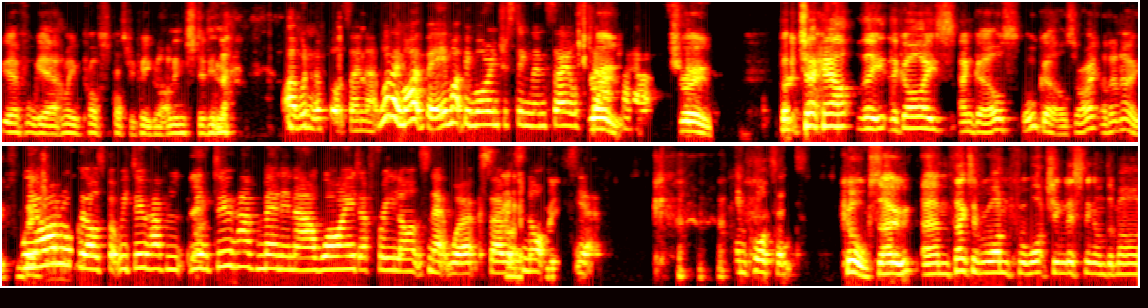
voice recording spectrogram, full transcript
yeah, well, yeah. I mean, possibly people aren't interested in that. I wouldn't have thought so. No. Well, they might be. It might be more interesting than sales True. chat, perhaps. True. But check out the the guys and girls, all girls, right? I don't know. We are all girls, but we do have we do have men in our wider freelance network, so right. it's not yeah important. Cool. So um, thanks everyone for watching, listening on demand.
